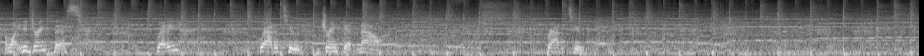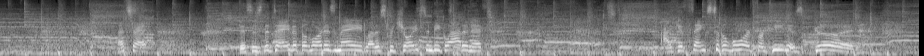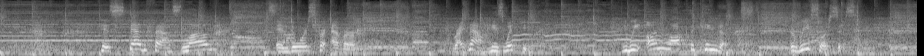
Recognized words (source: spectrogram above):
I want you to drink this. Ready? Gratitude. Drink it now. Gratitude. That's right. This is the day that the Lord has made. Let us rejoice and be glad in it. I give thanks to the Lord, for he is good. His steadfast love endures forever. Right now, he's with you. We unlock the kingdom, the resources,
